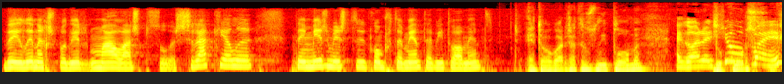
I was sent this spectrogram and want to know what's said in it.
da Helena responder mal às pessoas. Será que ela tem mesmo este comportamento habitualmente? Então agora já tens um diploma. Agora Do curso? chupem!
